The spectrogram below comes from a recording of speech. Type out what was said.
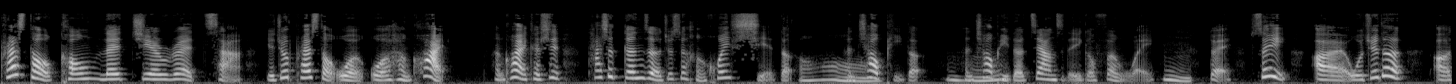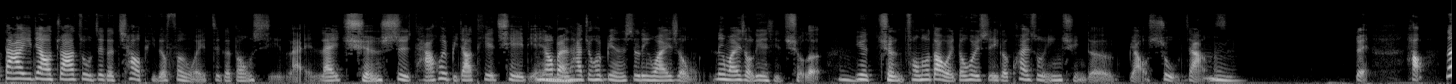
Presto con leggerezza，也就 Presto，我我很快很快，可是它是跟着就是很诙谐的，哦，很俏皮的。很俏皮的这样子的一个氛围，嗯，对，所以呃，我觉得呃，大家一定要抓住这个俏皮的氛围这个东西来来诠释它，会比较贴切一点，嗯、要不然它就会变成是另外一种另外一首练习曲了，嗯、因为全从头到尾都会是一个快速音群的表述这样子。嗯、对，好，那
